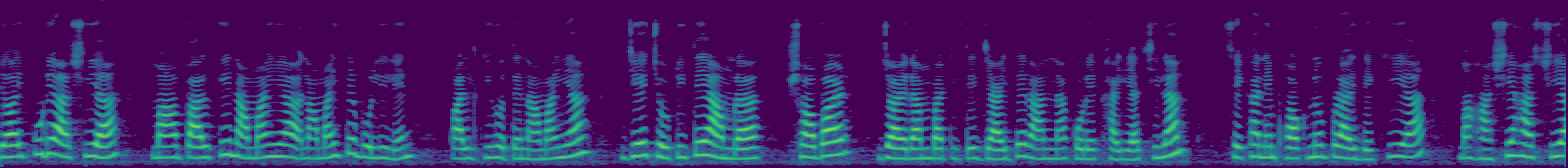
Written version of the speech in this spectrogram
জয়পুরে আসিয়া মা পালকি নামাইয়া, নামাইতে বলিলেন, পালকি হতে নামাইয়া যে চটিতে আমরা সবার জয়রামবাটিতে যাইতে রান্না করে খাইয়াছিলাম, সেখানে ভগ্নপ্রায় দেখিয়া মা হাসিয়া হাসিয়া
